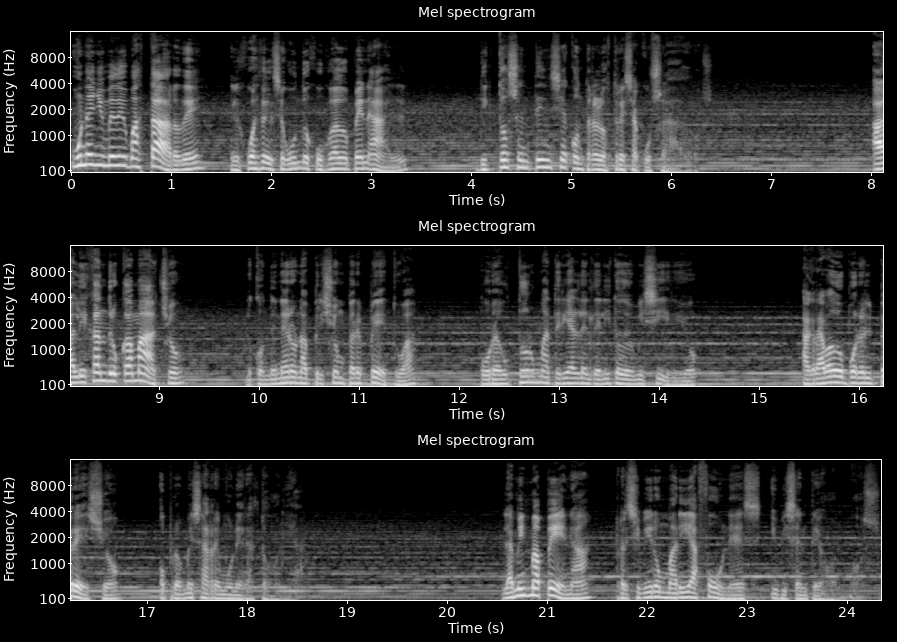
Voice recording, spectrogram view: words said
Un año y medio más tarde, el juez del segundo juzgado penal dictó sentencia contra los tres acusados. A Alejandro Camacho lo condenaron a prisión perpetua por autor material del delito de homicidio, agravado por el precio o promesa remuneratoria. La misma pena recibieron María Funes y Vicente Olmos,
